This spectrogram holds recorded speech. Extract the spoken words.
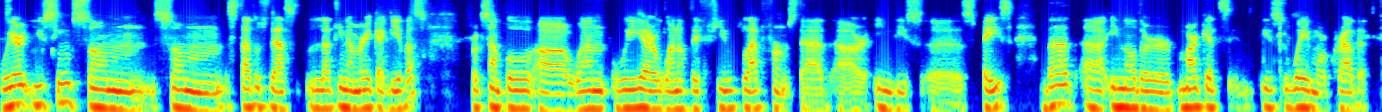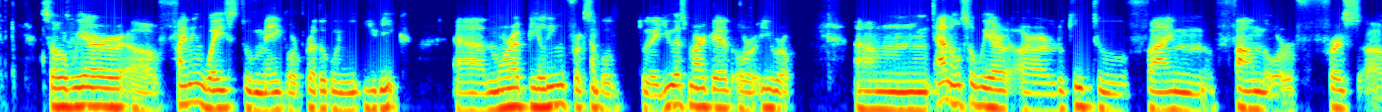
we are using some, some status that Latin America give us. For example, uh, when we are one of the few platforms that are in this uh, space, but uh, in other markets is way more crowded. So we are uh, finding ways to make our product unique and more appealing, for example, to the US market or Europe. Um, and also we are, are looking to find found our first uh,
